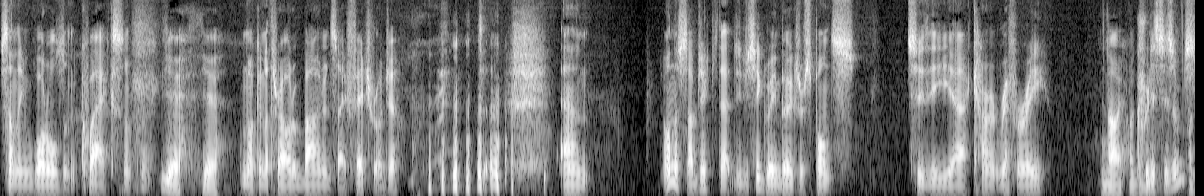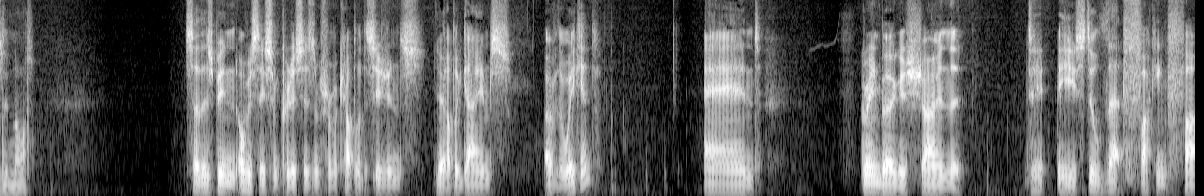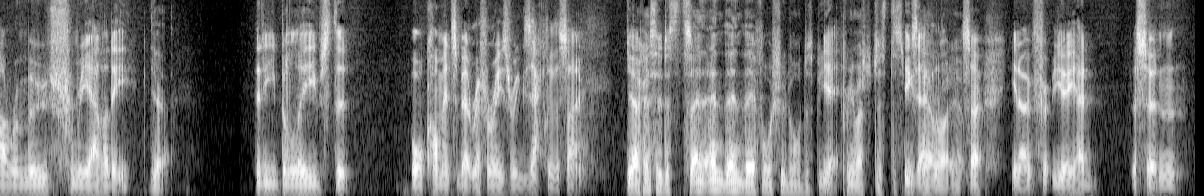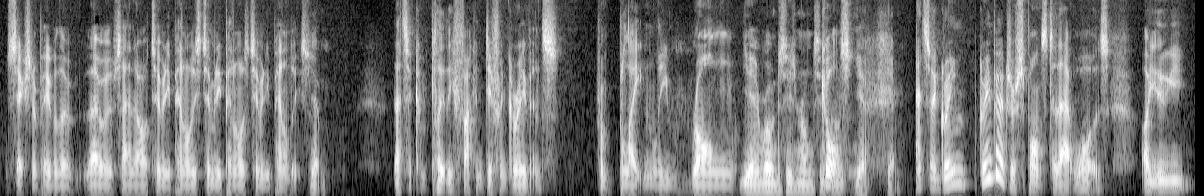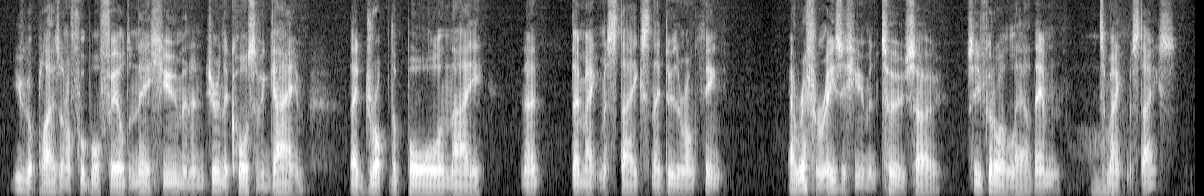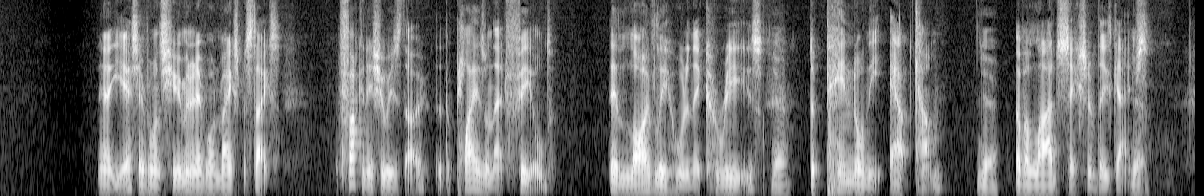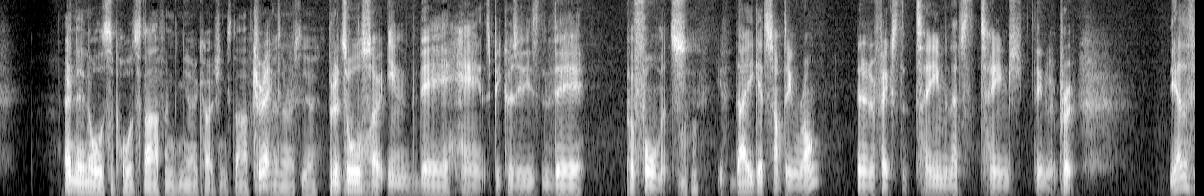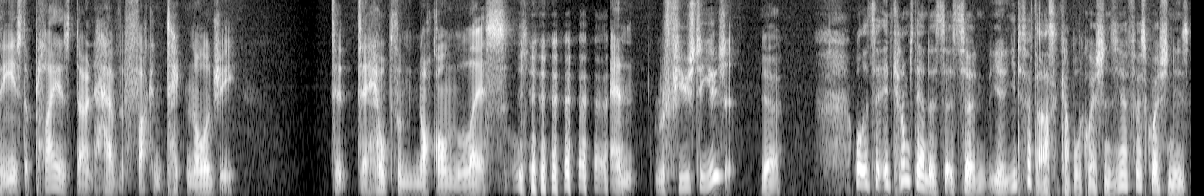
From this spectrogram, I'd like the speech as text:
something waddles and quacks, I'm Yeah, yeah. I'm not going to throw it a bone and say fetch Roger. So, um, on the subject of that, did you see Greenberg's response to the uh, current referee No, I criticisms? I did not. So there's been obviously some criticisms from a couple of decisions, a couple of games over the weekend, and Greenberg has shown that th- he's still that fucking far removed from reality Yeah. that he believes that all comments about referees are exactly the same. Yeah. Okay. So just so, and, and then therefore should all just be Yeah. pretty much just dismissed Exactly. outright. Yeah. So you know, for, yeah, you had a certain section of people that they were saying, that "Oh, too many penalties, too many penalties, too many penalties." Yep. That's a completely fucking different grievance from blatantly wrong. Yeah. Wrong decision. Wrong decision. Calls. wrong- Yeah. Yeah. And so Green Greenberg's response to that was, "Oh, you, you you've got players on a football field and they're human, and during the course of a game, they drop the ball and they, you know, they make mistakes and they do the wrong thing. Our referees are human too, so so you've got to allow them to hmm. make mistakes. Now, yes, everyone's human and everyone makes mistakes. The fucking issue is though that the players on that field, their livelihood and their careers Yeah. depend on the outcome Yeah. of a large section of these games. And then all the support staff and you know coaching staff. Correct. And the rest. Yeah. But it's also in their hands because it is their performance. Mm-hmm. If they get something wrong, then it affects the team, and that's the team's thing to improve. The other thing is the players don't have the fucking technology to to help them knock on less, and refuse to use it. Yeah. Well, it's, it comes down to a certain. Yeah, you just have to ask a couple of questions. You know, first question is,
